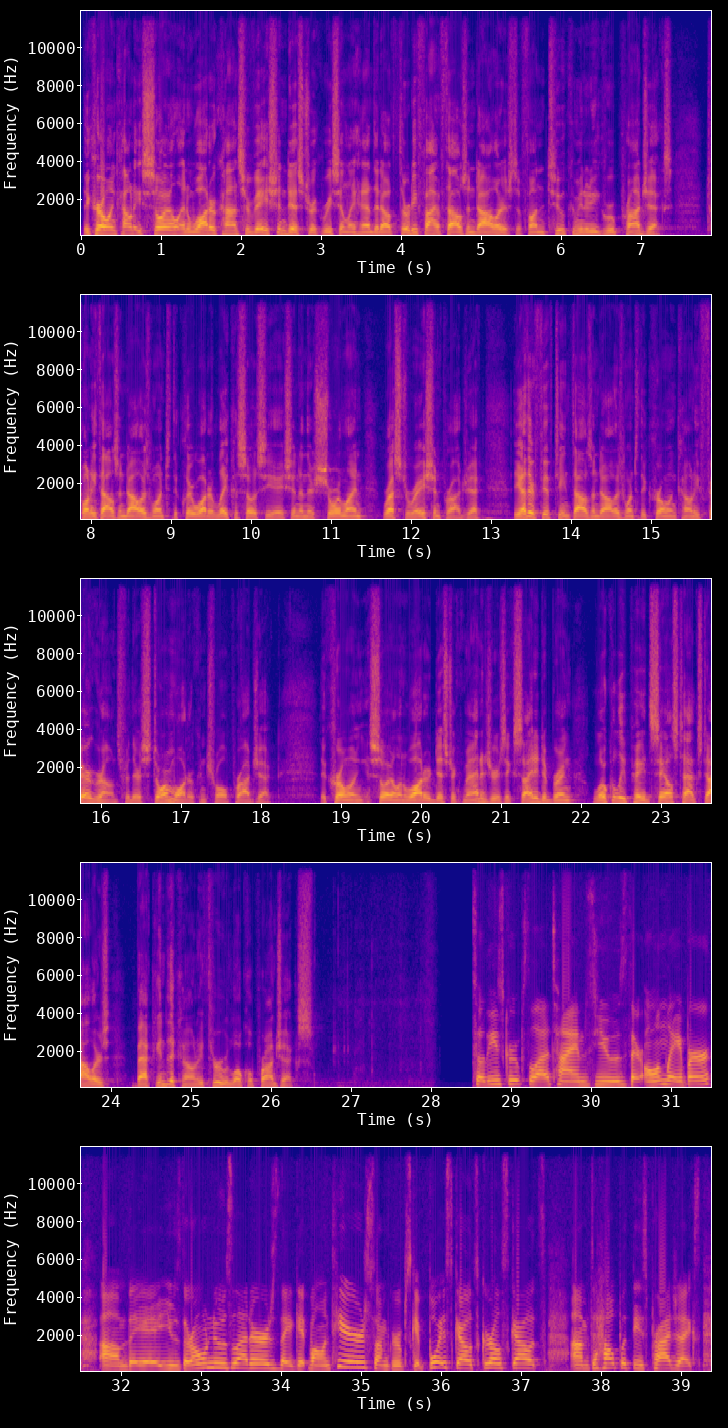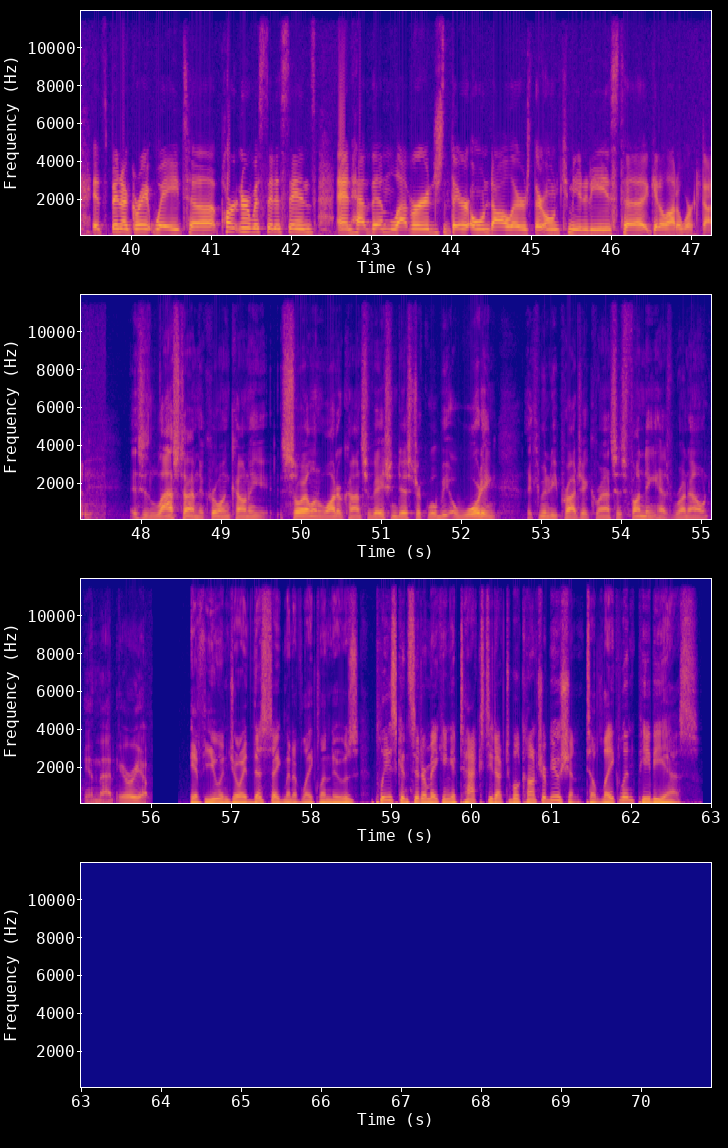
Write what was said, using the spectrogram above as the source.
The Crow Wing County Soil and Water Conservation District recently handed out $35,000 to fund two community group projects. $20,000 went to the Clearwater Lake Association and their shoreline restoration project. The other $15,000 went to the Crow Wing County Fairgrounds for their stormwater control project. The Crow Wing Soil and Water District Manager is excited to bring locally paid sales tax dollars back into the county through local projects. So these groups a lot of times use their own labor, um, they use their own newsletters, they get volunteers, some groups get Boy Scouts, Girl Scouts um, to help with these projects. It's been a great way to partner with citizens and have them leverage their own dollars, their own communities to get a lot of work done. This is the last time the Crow Wing County Soil and Water Conservation District will be awarding the community project grants as funding has run out in that area. If you enjoyed this segment of Lakeland News, please consider making a tax-deductible contribution to Lakeland PBS.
